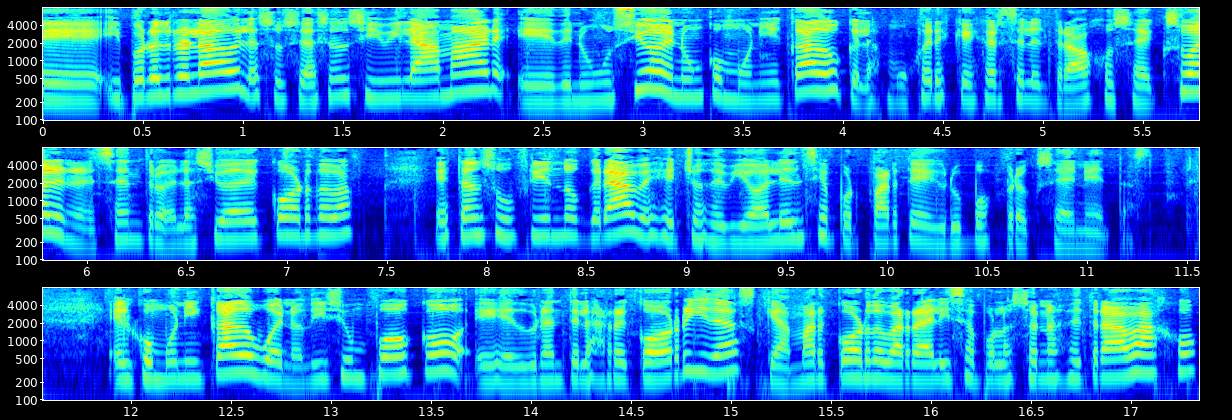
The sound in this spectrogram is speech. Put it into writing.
Eh, y por otro lado, la Asociación Civil Amar eh, denunció en un comunicado que las mujeres que ejercen el trabajo sexual en el centro de la ciudad de Córdoba están sufriendo graves hechos de violencia por parte de grupos proxenetas. El comunicado, bueno, dice un poco, eh, durante las recorridas que Amar Córdoba realiza por las zonas de trabajo,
